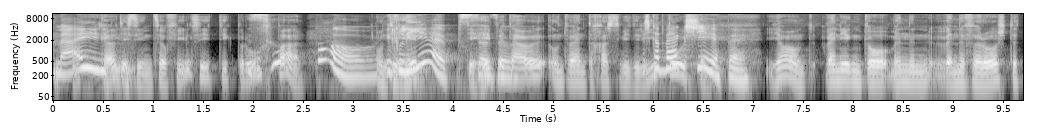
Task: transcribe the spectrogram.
Nein, Gell, die sind so vielseitig brauchbar. super. Und ich liebe es. Die heben auch, und wenn, dann kannst du wieder Kannst du gerade eintauschen. wegschieben. Ja, und wenn irgendwo, wenn er, wenn er verrostet,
